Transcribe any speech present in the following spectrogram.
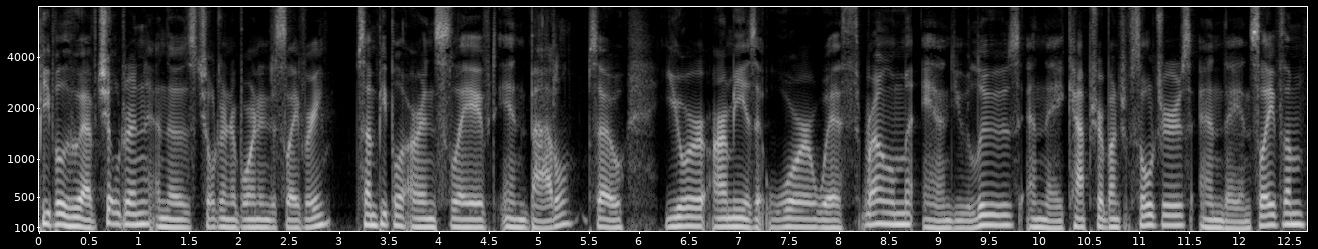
people who have children, and those children are born into slavery. Some people are enslaved in battle. So your army is at war with Rome and you lose, and they capture a bunch of soldiers and they enslave them.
